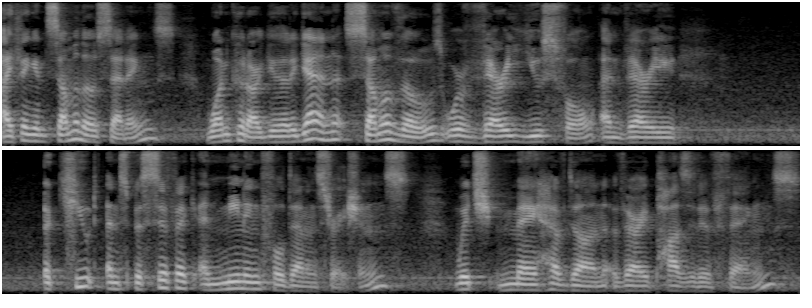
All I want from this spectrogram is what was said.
I think in some of those settings, one could argue that again, some of those were very useful and very acute and specific and meaningful demonstrations, which may have done very positive things.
